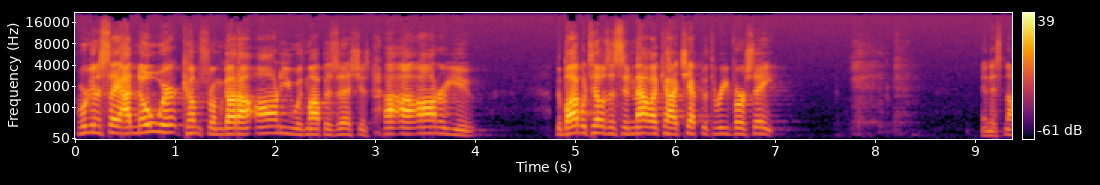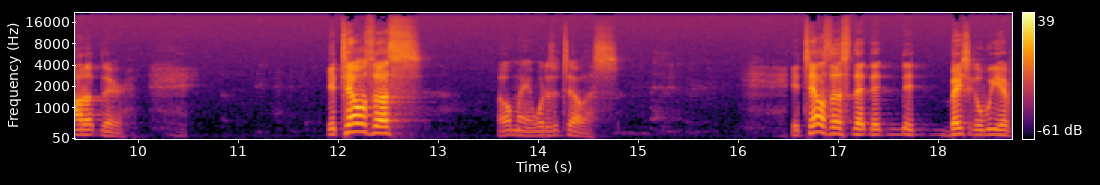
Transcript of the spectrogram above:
We're going to say, I know where it comes from. God, I honor you with my possessions. I, I honor you. The Bible tells us in Malachi chapter 3, verse 8, and it's not up there. It tells us, oh man, what does it tell us? It tells us that, that, that basically we have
